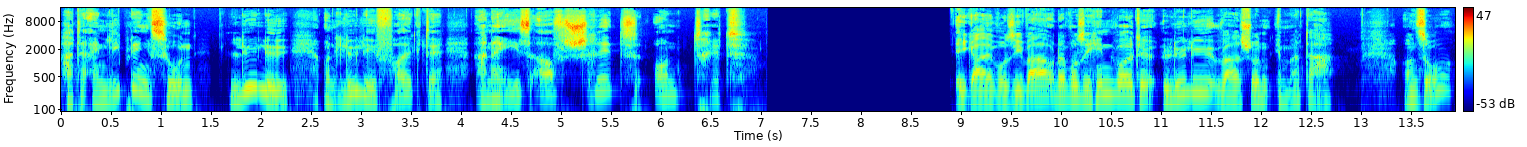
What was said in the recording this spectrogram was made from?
hatte ein Lieblingshuhn, Lülü, und Lülü folgte Anais auf Schritt und Tritt. Egal wo sie war oder wo sie hin wollte, Lülü war schon immer da. Und so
